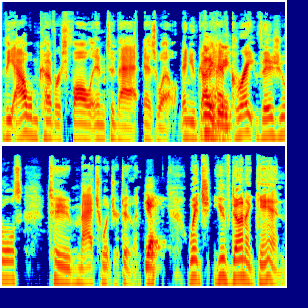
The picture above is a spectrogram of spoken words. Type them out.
The album covers fall into that as well. And you've got I to agree. have great visuals to match what you're doing, Yep. which you've done again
